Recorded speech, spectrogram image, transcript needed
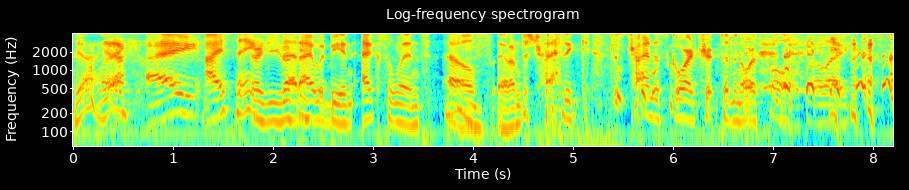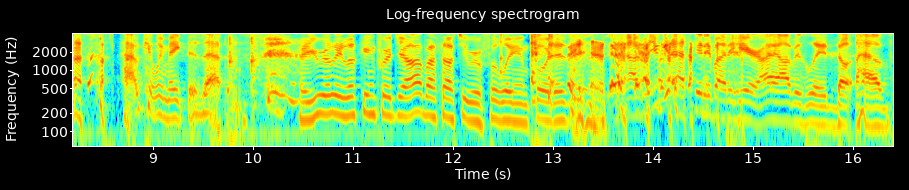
yeah, Like, I, I think that looking I would be an excellent elf, and I'm just trying to, just trying to score a trip to the North Pole. So, like, how can we make this happen? Are you really looking for a job? I thought you were fully employed as is. I you can ask anybody here. I obviously don't have.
